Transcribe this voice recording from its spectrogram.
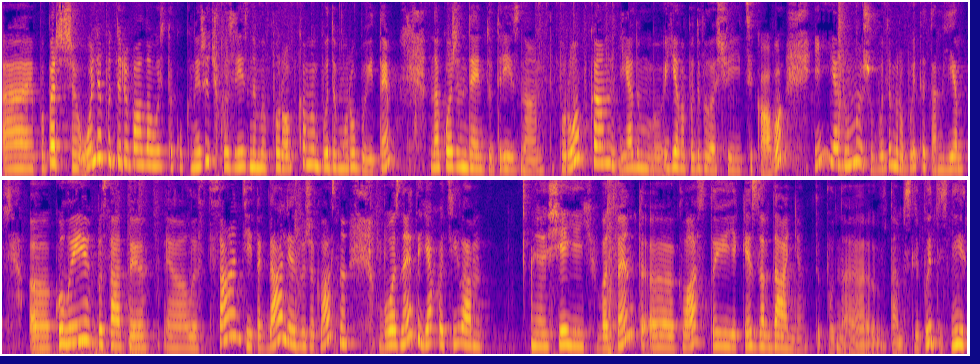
Е, По-перше, Оля подарувала ось таку книжечку з різними поробками. Будемо робити. На кожен день тут різна поробка. Я думаю, Єва подивилася, що їй цікаво. І я думаю, що будемо робити. Там є е, коли писати лист Санті і так далі. Дуже класно. Бо, знаєте, я хотіла. е, Ще їй в адвент е, класти якесь завдання, типу там сліпити сніг,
